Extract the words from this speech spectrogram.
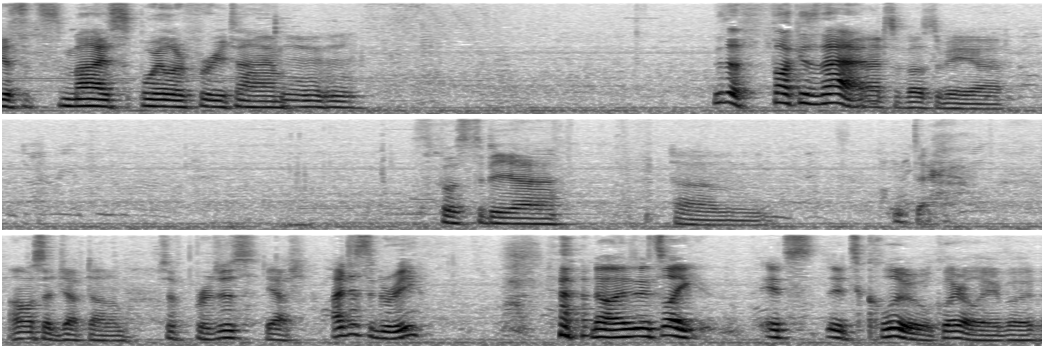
Guess it's my spoiler free time. mhm. Who the fuck is that? that's supposed to be. Uh, Supposed to be, uh, um, I almost said Jeff Dunham. Jeff Bridges? Yes. I disagree. No, it's like it's it's Clu clearly, but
